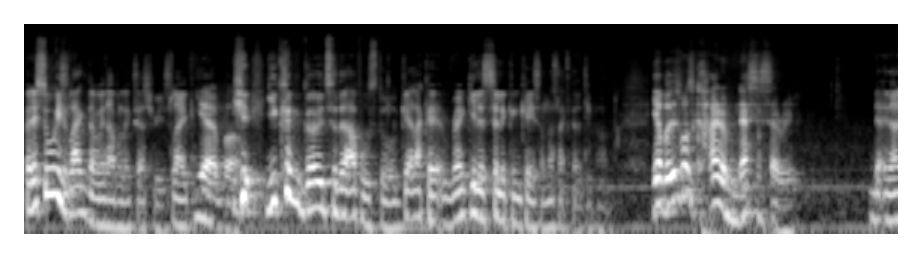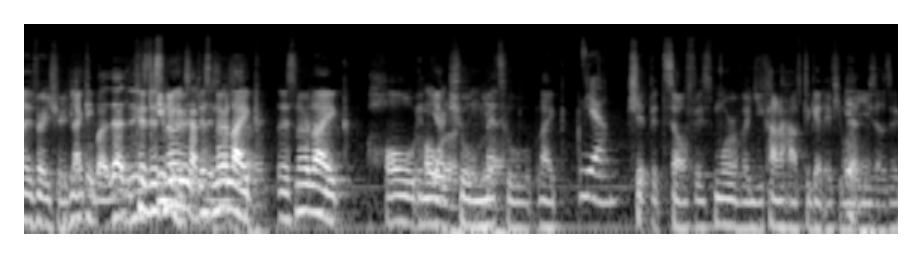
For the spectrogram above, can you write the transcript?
but it's always like that with Apple accessories. Like, Yeah, but you, you can go to the Apple store, get like a regular silicon case, and that's like thirty pounds. Yeah, but this one's kind of necessary. That, that is very true. Like, think about that, because there's no, there's no like, necessary. there's no like hole in Hole the or actual anything, yeah. metal like yeah. chip itself. It's more of a you kind of have to get it if you want Yeah. to use it as a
